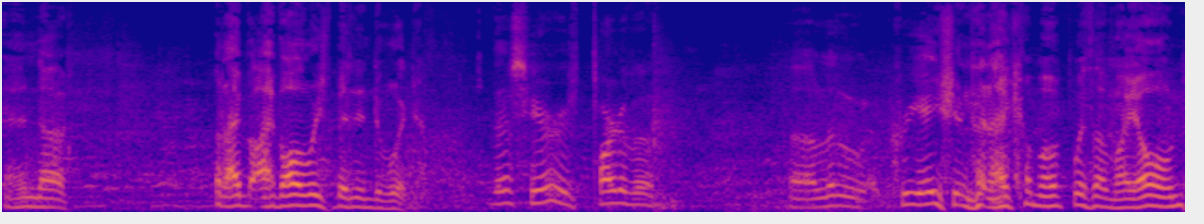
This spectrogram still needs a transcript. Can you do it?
And uh, but I've I've always been into wood. This here is part of a, a little creation that I come up with on my own.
